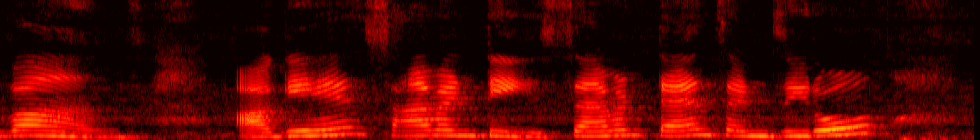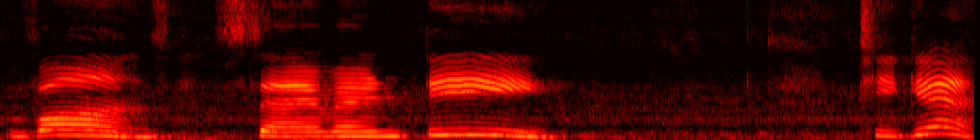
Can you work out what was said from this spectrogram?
वंस। आगे है, seventy, seven tens and zero ones. Seventy. ठीक है,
